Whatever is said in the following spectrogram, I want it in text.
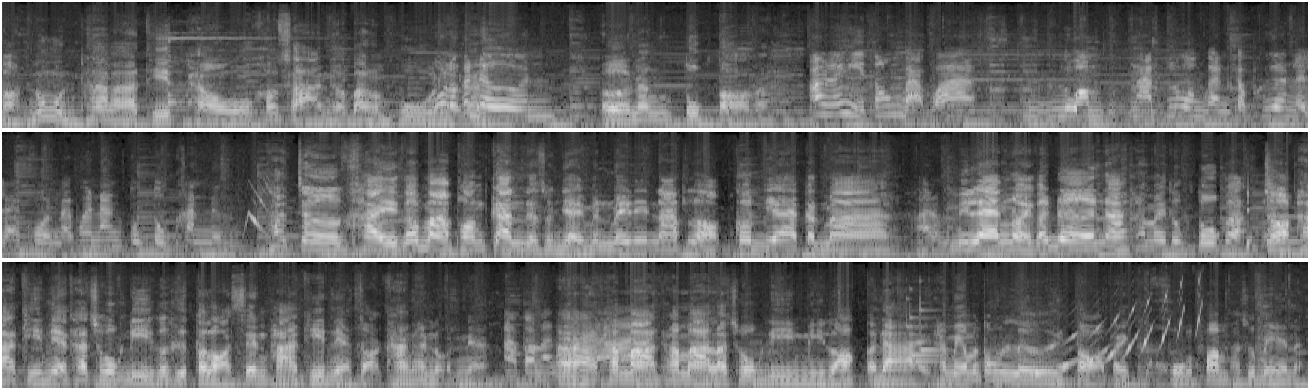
จอดนู่นท่าพระอาทิตย์แถวข้าวสารแถวบางลำพูโอ้แถแล้ววก็นั้นเดินเออนั่งตุ๊กต่อมาอ้าวแล้วอย่างนี้ต้องแบบว่ารวมนัดรวมกันกับเพื่อนหลาย ๆ คนไหมเพื่อนั่งตุกๆคันหนึ่งถ้าเจอใครก็มาพร้อมกันแต่ส่วนใหญ่มันไม่ได้นัดหรอกก็แยกกันมาอะแล้วมีแรงหน่อยก็เดินนะถ้าไม่ตุกตุกๆอะจอดพระอาทิตย์เนี่ยถ้าโชคดีก็คือตลอดเส้นพระอาทิตย์เนี่ยจอดข้างถนนเนี่ยอะตอนนั้นอ่าจำได้ถ้ามาถ้ามาแล้วโชคดีมีล็อกก็ได้ ถ้าไม่งั้นมันต้องเลยต่อไปโค้งป้อมพระสุเมนอะ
